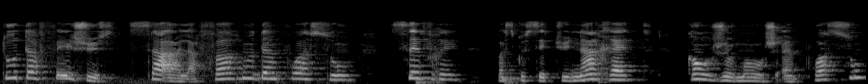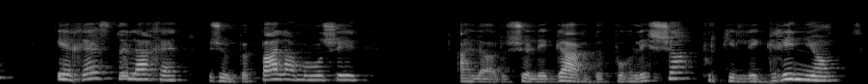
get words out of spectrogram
Tout à fait juste. Ça a la forme d'un poisson. C'est vrai, parce que c'est une arête. Quand je mange un poisson, il reste l'arête. Je ne peux pas la manger. Alors je les garde pour les chats pour qu'ils les grignotent.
